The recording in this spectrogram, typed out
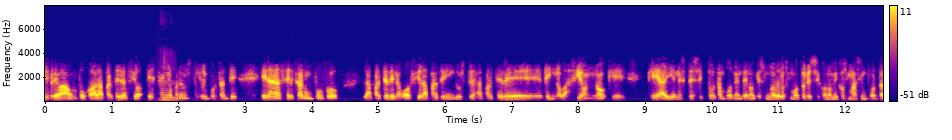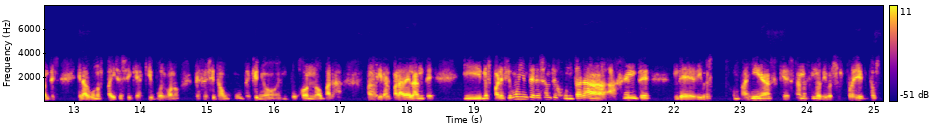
siempre va un poco a la parte de ocio. Este año para nosotros lo importante era acercar un poco la parte de negocio, la parte de industria, la parte de, innovación, ¿no? Que, que hay en este sector tan potente, ¿no? Que es uno de los motores económicos más importantes en algunos países y que aquí, pues bueno, necesita un, pequeño empujón, ¿no? Para, para tirar para adelante. Y nos pareció muy interesante juntar a, a gente de diversos compañías que están haciendo diversos proyectos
